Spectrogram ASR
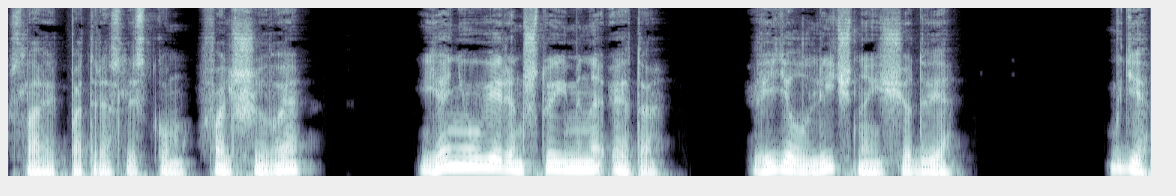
Славик потряс листком. «Фальшивая?» «Я не уверен, что именно это. Видел лично еще две». «Где?»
